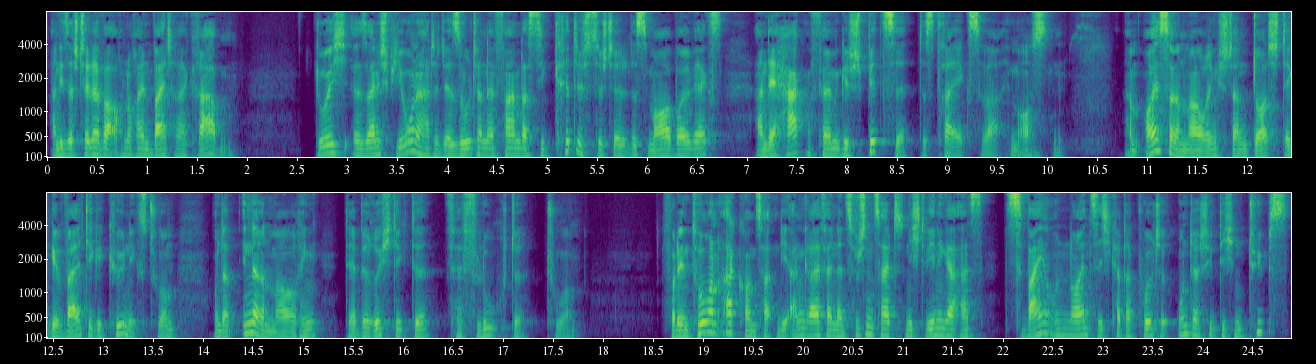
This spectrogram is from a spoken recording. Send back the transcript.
an dieser Stelle war auch noch ein weiterer Graben. Durch äh, seine Spione hatte der Sultan erfahren, dass die kritischste Stelle des Mauerbollwerks an der hakenförmige Spitze des Dreiecks war im Osten. Am äußeren Mauerring stand dort der gewaltige Königsturm und am inneren Mauerring der berüchtigte, verfluchte Turm. Vor den Toren Akkons hatten die Angreifer in der Zwischenzeit nicht weniger als 92 Katapulte unterschiedlichen Typs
